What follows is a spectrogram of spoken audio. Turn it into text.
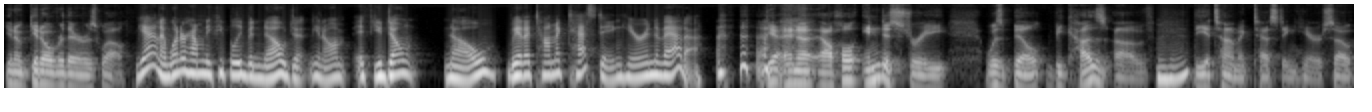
you know get over there as well. Yeah, and I wonder how many people even know. To, you know, if you don't know, we had atomic testing here in Nevada. yeah, and a, a whole industry was built because of the atomic testing here. So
